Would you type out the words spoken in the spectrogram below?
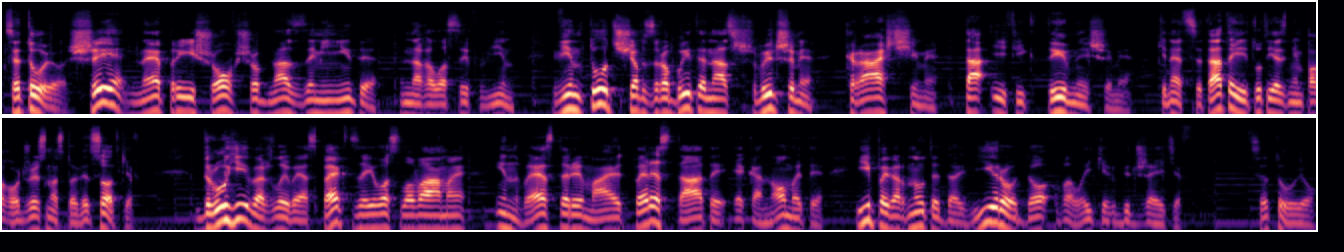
Цитую: Ши не прийшов, щоб нас замінити, наголосив він. Він тут, щоб зробити нас швидшими, кращими та ефективнішими. Кінець цитати, і тут я з ним погоджуюсь на 100%. Другий важливий аспект, за його словами, інвестори мають перестати економити і повернути довіру до великих бюджетів. Цитую:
